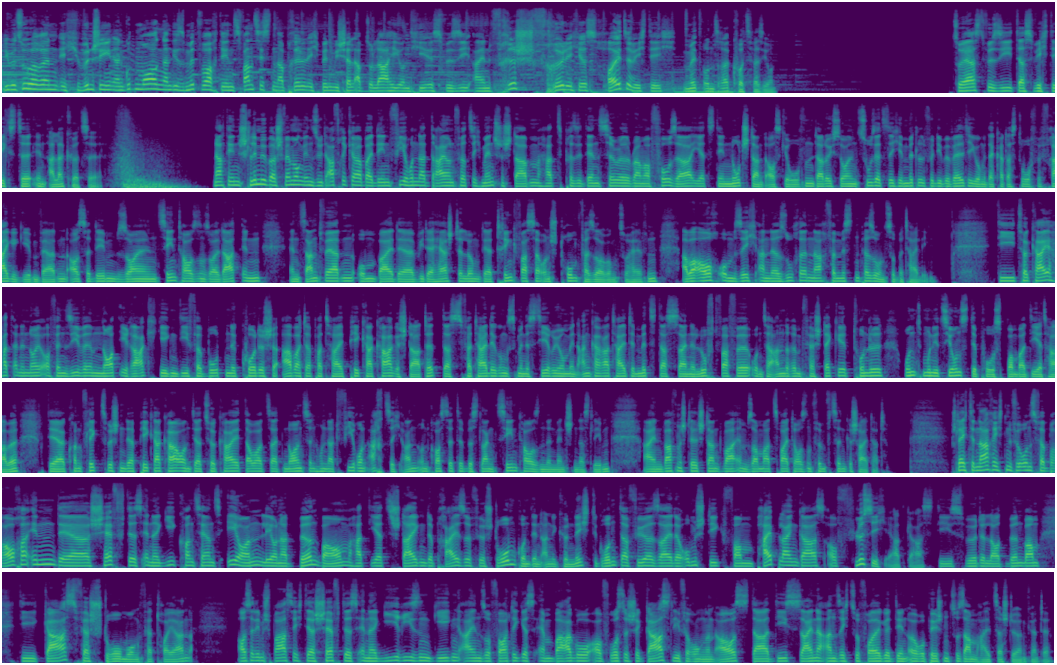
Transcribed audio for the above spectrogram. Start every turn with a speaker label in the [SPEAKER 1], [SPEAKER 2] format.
[SPEAKER 1] Liebe Zuhörerinnen, ich wünsche Ihnen einen guten Morgen an diesem Mittwoch, den 20. April. Ich bin Michel Abdullahi und hier ist für Sie ein frisch, fröhliches Heute wichtig mit unserer Kurzversion. Zuerst für Sie das Wichtigste in aller Kürze. Nach den schlimmen Überschwemmungen in Südafrika, bei denen 443 Menschen starben, hat Präsident Cyril Ramaphosa jetzt den Notstand ausgerufen. Dadurch sollen zusätzliche Mittel für die Bewältigung der Katastrophe freigegeben werden. Außerdem sollen 10.000 Soldatinnen entsandt werden, um bei der Wiederherstellung der Trinkwasser- und Stromversorgung zu helfen, aber auch um sich an der Suche nach vermissten Personen zu beteiligen. Die Türkei hat eine neue Offensive im Nordirak gegen die verbotene kurdische Arbeiterpartei PKK gestartet. Das Verteidigungsministerium in Ankara teilte mit, dass seine Luftwaffe unter anderem Verstecke, Tunnel und Munitionsdepots bombardiert habe. Der Konflikt zwischen der PKK und der Türkei dauert seit 1984 an und kostete bislang Zehntausenden Menschen das Leben. Ein Waffenstillstand war im Sommer 2015 gescheitert. Schlechte Nachrichten für uns VerbraucherInnen. Der Chef des Energiekonzerns E.ON, Leonhard Birnbaum, hat jetzt steigende Preise für Stromkunden angekündigt. Grund dafür sei der Umstieg vom Pipeline-Gas auf Flüssigerdgas. Dies würde laut Birnbaum die Gasverstromung verteuern. Außerdem sprach sich der Chef des Energieriesen gegen ein sofortiges Embargo auf russische Gaslieferungen aus, da dies seiner Ansicht zufolge den europäischen Zusammenhalt zerstören könnte.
